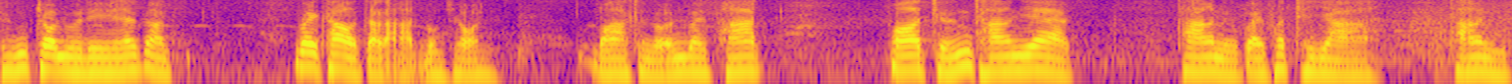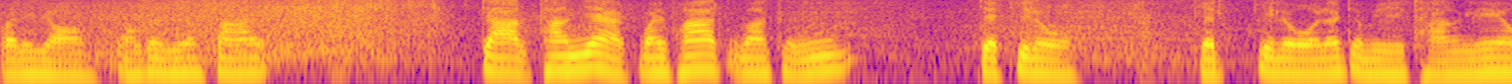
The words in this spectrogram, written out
ถึงชนบุรีแล้วก็ไม่เข้าตลาดบางชน มาถนนใบพัดพอถึงทางแยกทางหนึ่งไปพัทยา ทางหนึ่งไประยอง เราก็เลี้ยวซ้าย จากทางแยกใบพัดมาถึงเจ็ดกิโลเจ็ดกิโลแล้วจะมีทางเลี้ยว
